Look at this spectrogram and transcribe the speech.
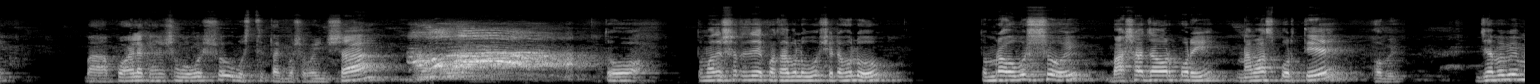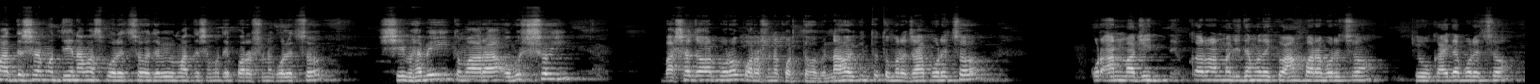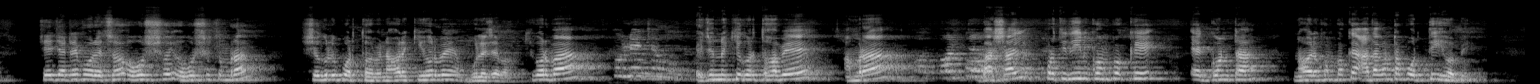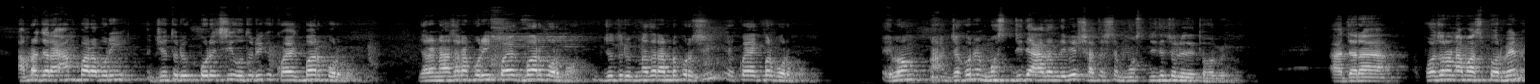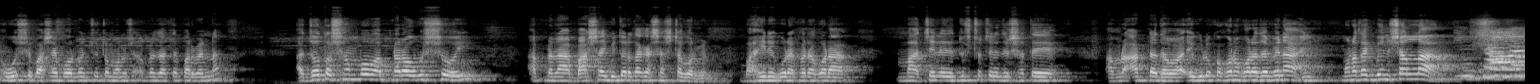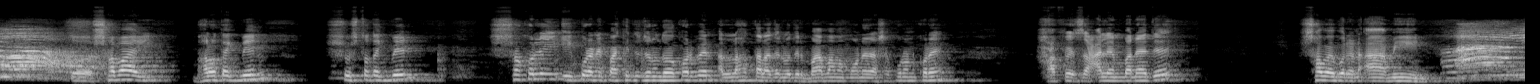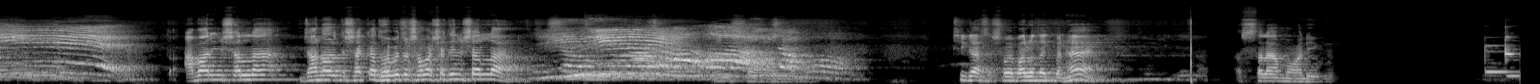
বা পহেলা ক্লাসের সময় অবশ্যই উপস্থিত থাকবে সবাই ইনশা তো তোমাদের সাথে যে কথা বলব সেটা হলো, তোমরা অবশ্যই বাসা যাওয়ার পরে নামাজ পড়তে হবে। যেভাবে মাদ্রাসার মধ্যে নামাজ পড়েছ, যেভাবে মাদ্রাসার মধ্যে পড়াশোনা করেছ, সেভাবেই তোমরা অবশ্যই বাসা যাওয়ার পরও পড়াশোনা করতে হবে। না হয় কিন্তু তোমরা যা পড়েছ কোরআন মাজিদ কোরআন মাজিদের মধ্যে কেউ আমপাড়া পড়েছ কেউ কায়দা পড়েছ যে যেটা পড়েছ অবশ্যই অবশ্যই তোমরা সেগুলো পড়তে হবে। না হলে কী করবে? ভুলে যাবা। কী করবা? এই জন্য কী করতে হবে? আমরা বাসায় প্রতিদিন কমপক্ষে এক ঘণ্টা না হলে কমপক্ষে আধা ঘণ্টা পড়তেই হবে। আমরা যারা আমপাড়া পড়ি যতটুকু পড়েছি অতটুকু কয়েকবার পড়ব। যারা না যারা পড়ি কয়েকবার পড়ব। যতটুকু না যারা আমরা পড়েছি কয়েকবার পড়ব। এবং যখন মসজিদে আদান দেবে সাথে সাথে মসজিদে চলে যেতে হবে। আর যারা ফজর নামাজ পড়বেন অবশ্যই বাসায় পড়বেন ছোটো মানুষ আপনারা যেতে পারবেন না। আর যত সম্ভব আপনারা অবশ্যই আপনারা বাসায় ভিতরে থাকার চেষ্টা করবেন। বাহিরে ঘোরাফেরা করা মা ছেলেদের দুষ্ট ছেলেদের সাথে আমরা আড্ডা দেওয়া এগুলো কখনো করা যাবে না। মনে থাকবে ইনশাল্লাহ তো সবাই ভালো থাকবেন। সুস্থ থাকবেন। সকলেই এই কোরআনে পাখিদের জন্য দোয়া করবেন। আল্লাহ তালা যেন ওদের বাবা মা মনের আশা পূরণ করে। হাফেজ আলেম বানায় দে। সবাই বলেন আমিন। তো আবার ইনশাল্লাহ জানুয়ারিতে সাক্ষাৎ হবে তো সবার সাথে ইনশাল্লাহ ঠিক আছে সবাই ভালো থাকবেন হ্যাঁ? আসসালামু আলাইকুম।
